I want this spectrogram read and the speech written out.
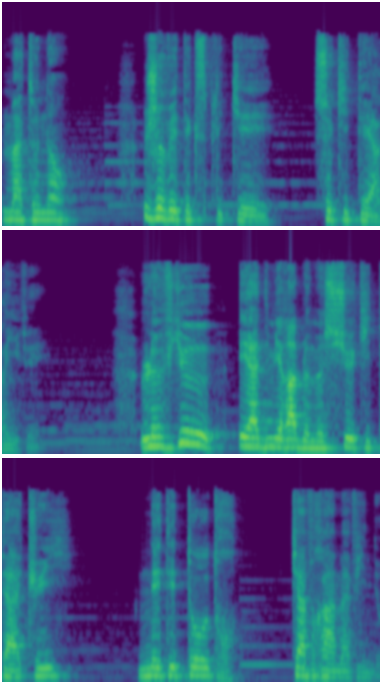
Maintenant, je vais t'expliquer ce qui t'est arrivé. Le vieux et admirable monsieur qui t'a accueilli n'était autre qu'Avram Avinu.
